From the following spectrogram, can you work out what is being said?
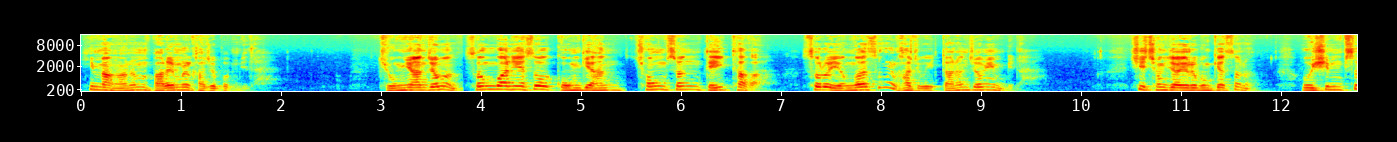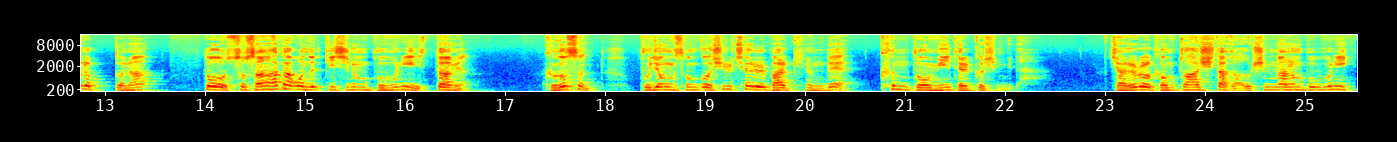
희망하는 바람을 가져봅니다. 중요한 점은 선관위에서 공개한 총선 데이터가 서로 연관성을 가지고 있다는 점입니다. 시청자 여러분께서는 의심스럽거나 또 수상하다고 느끼시는 부분이 있다면 그것은 부정선거 실체를 밝히는데 큰 도움이 될 것입니다. 자료를 검토하시다가 의심나는 부분이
